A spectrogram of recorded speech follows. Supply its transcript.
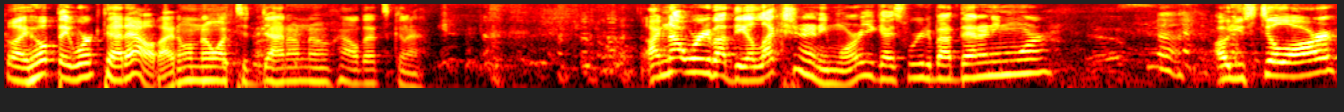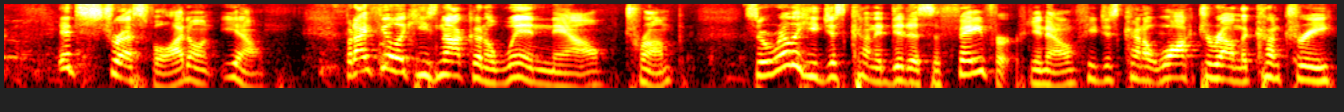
Well, I hope they work that out. I don't know what to. I don't know how that's gonna. I'm not worried about the election anymore. You guys worried about that anymore? Yeah. Oh, you still are? It's stressful. I don't, you know. But I feel like he's not going to win now, Trump. So really, he just kind of did us a favor, you know. He just kind of walked around the country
